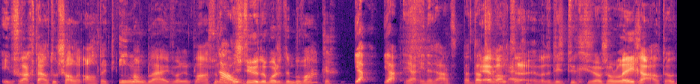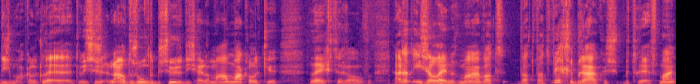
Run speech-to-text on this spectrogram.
in vrachtauto's zal er altijd iemand blijven. Maar in plaats van Nou. een bestuurder wordt het een bewaker. Ja, ja, ja, inderdaad. Dat, dat want, eh, want het is natuurlijk zo- zo'n lege auto, die is makkelijk. eh, een auto zonder bestuurder, die is helemaal makkelijk leeg te roven. Nou, dat is alleen nog maar wat, wat, wat weggebruikers betreft. Maar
